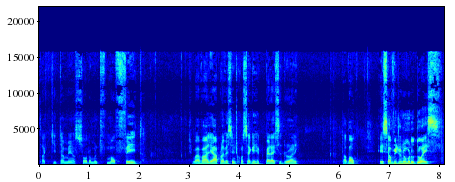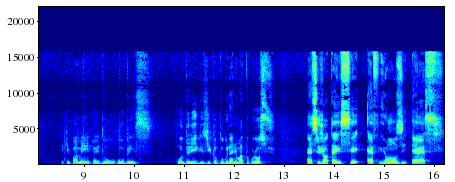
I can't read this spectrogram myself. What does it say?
Tá aqui também a solda muito mal feita. A gente vai avaliar para ver se a gente consegue recuperar esse drone. Tá bom? Esse é o vídeo número 2. Equipamento aí do Rubens Rodrigues, de Campo Grande, Mato Grosso. SJRC F11S.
